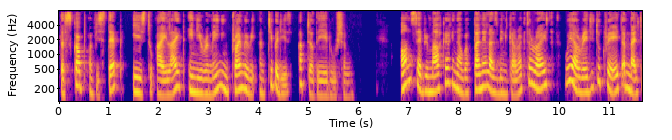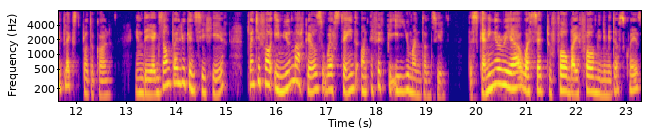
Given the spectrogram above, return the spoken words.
The scope of this step is to highlight any remaining primary antibodies after the elution. Once every marker in our panel has been characterized, we are ready to create a multiplexed protocol. In the example you can see here, 24 immune markers were stained on FFPE human tonsil. The scanning area was set to 4 by 4 mm squares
